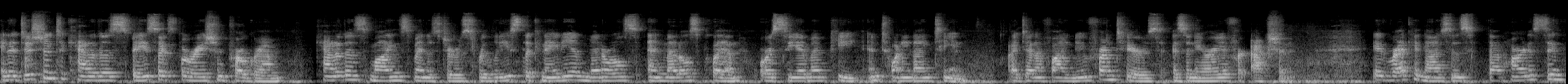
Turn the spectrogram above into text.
In addition to Canada's space exploration program, Canada's Mines Ministers released the Canadian Minerals and Metals Plan, or CMMP, in 2019, identifying new frontiers as an area for action. It recognizes that harnessing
